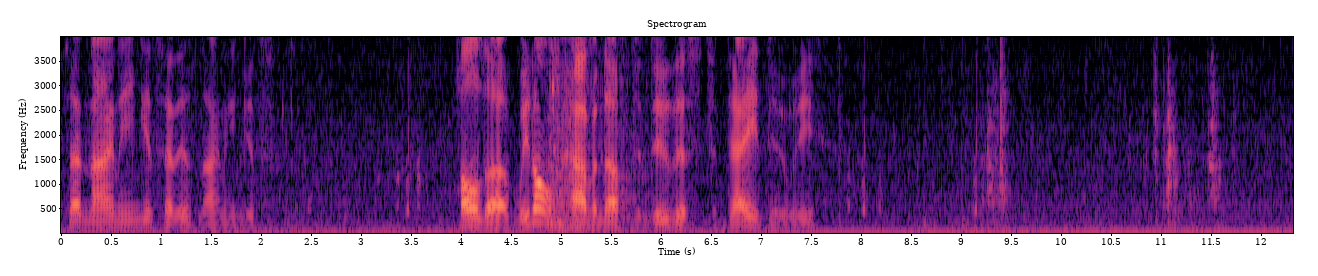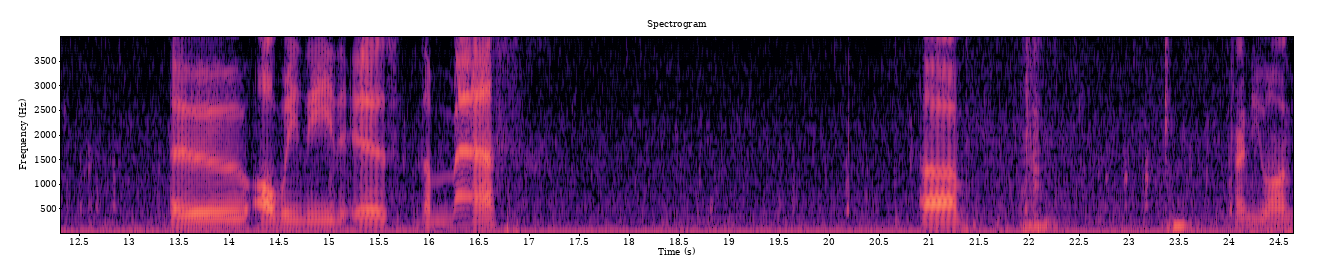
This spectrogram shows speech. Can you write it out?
Is that nine ingots? That is nine ingots. Hold up. We don't have enough to do this today, do we? Oh, all we need is the mass. Um, turn you on.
